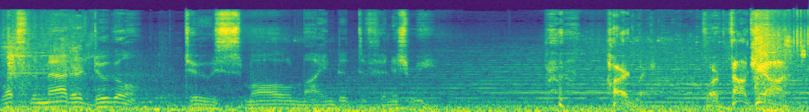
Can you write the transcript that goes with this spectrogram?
What's the matter, Dougal? Too small-minded to finish me? Hardly. For Valkyon!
